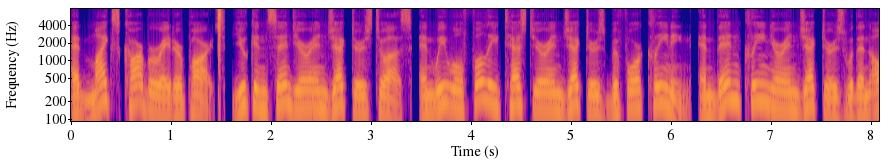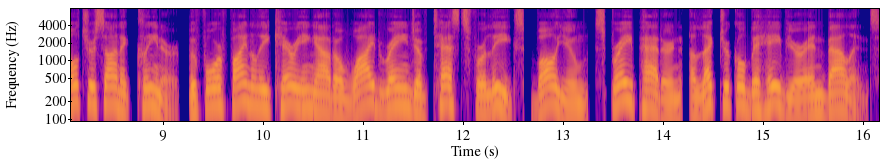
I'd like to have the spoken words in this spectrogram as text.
At Mike's Carburetor Parts, you can send your injectors to us, and we will fully test your injectors before cleaning, and then clean your injectors with an ultrasonic cleaner, before finally carrying out a wide range of tests for leaks, volume, spray pattern, electrical behavior and balance.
